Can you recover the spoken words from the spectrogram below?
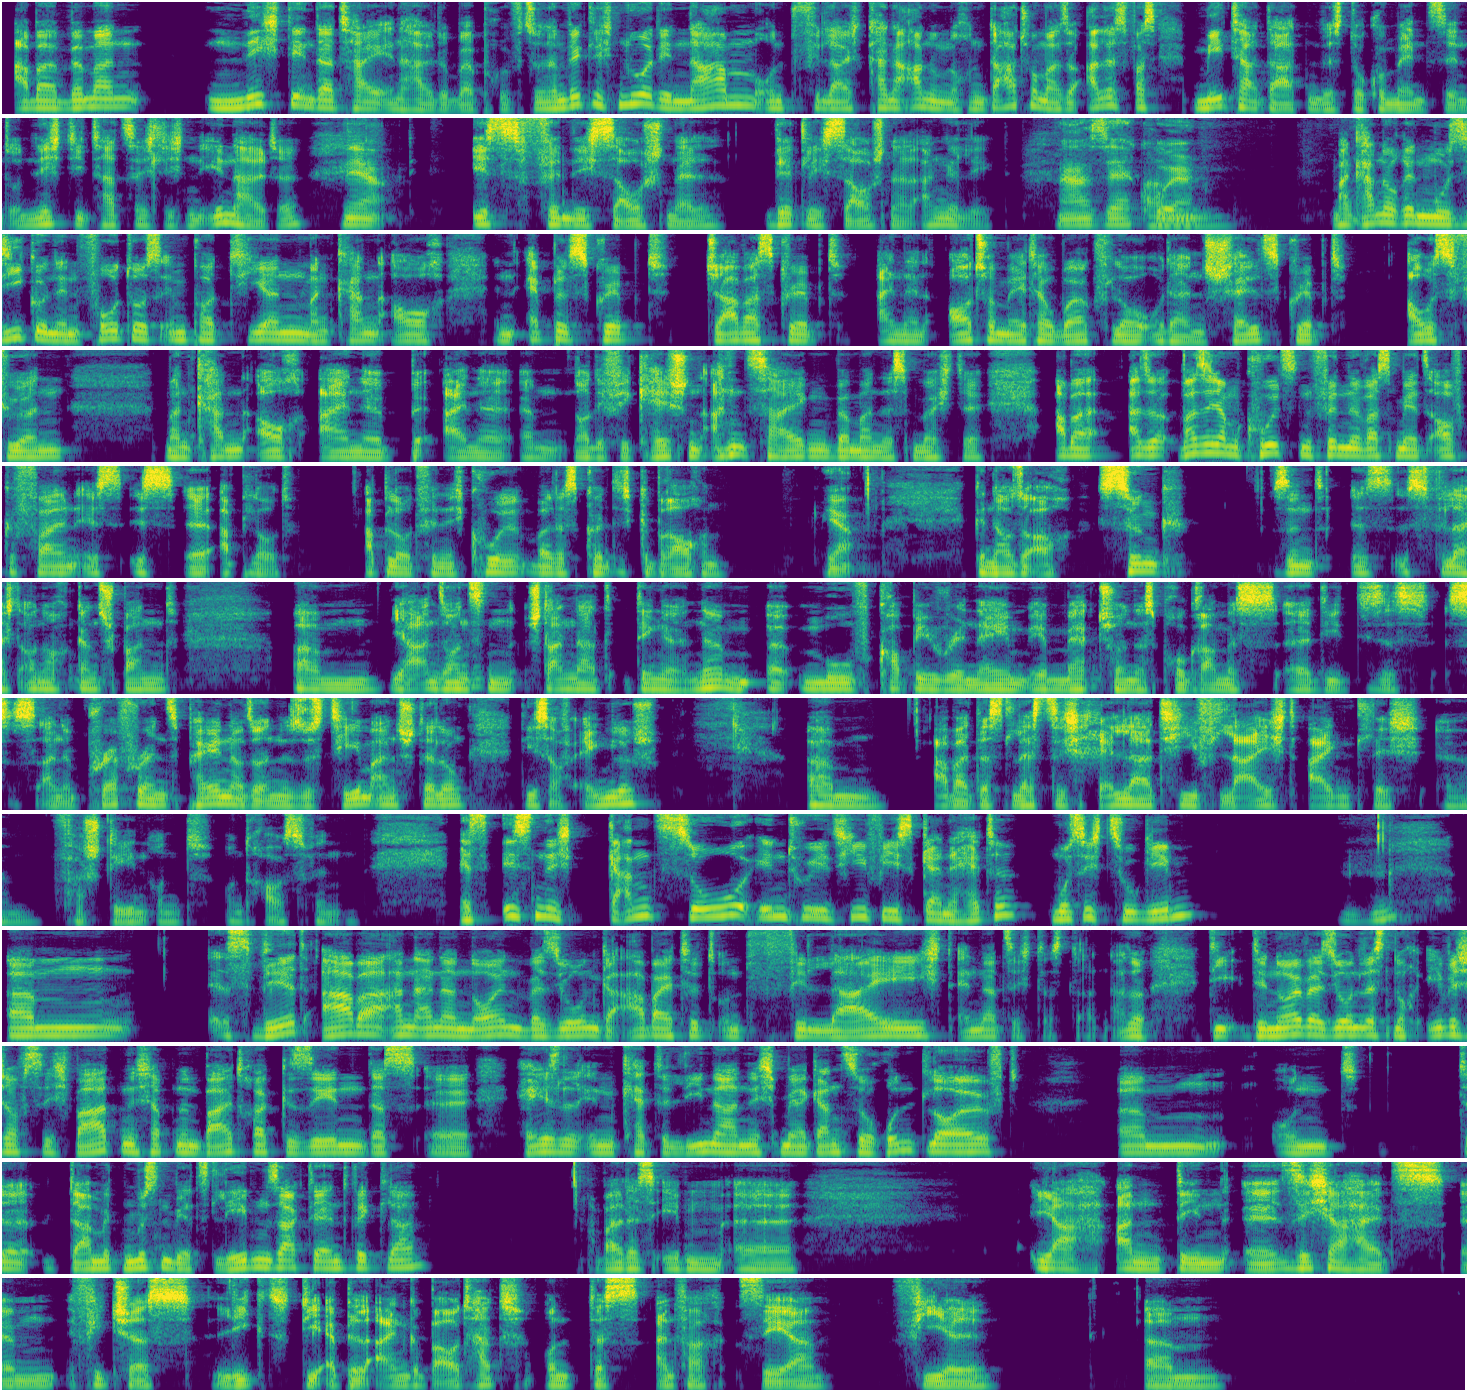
Aber wenn man nicht den Dateiinhalt überprüft, sondern wirklich nur den Namen und vielleicht, keine Ahnung, noch ein Datum, also alles, was Metadaten des Dokuments sind und nicht die tatsächlichen Inhalte, ja. ist, finde ich, sauschnell. wirklich sauschnell angelegt. Ja, sehr cool. Ähm, man kann auch in Musik und in Fotos importieren. Man kann auch ein Apple-Script, JavaScript, einen Automator-Workflow oder ein Shell-Script ausführen. Man kann auch eine, eine ähm, Notification anzeigen, wenn man es möchte. Aber also, was ich am coolsten finde, was mir jetzt aufgefallen ist, ist äh, Upload. Upload finde ich cool, weil das könnte ich gebrauchen. Ja. Genauso auch Sync sind, ist, ist vielleicht auch noch ganz spannend. Ähm, ja, ansonsten Standard-Dinge, ne? Äh, Move, Copy, Rename, ihr merkt schon, das Programm ist äh, die, dieses, es ist eine Preference Pane, also eine Systemeinstellung, die ist auf Englisch. Ähm, aber das lässt sich relativ leicht eigentlich ähm, verstehen und, und rausfinden. Es ist nicht ganz so intuitiv, wie ich es gerne hätte, muss ich zugeben. Mhm. Ähm, es wird aber an einer neuen Version gearbeitet und vielleicht ändert sich das dann. Also die, die neue Version lässt noch ewig auf sich warten. Ich habe einen Beitrag gesehen, dass äh, Hazel in Catalina nicht mehr ganz so rund läuft. Ähm, und damit müssen wir jetzt leben, sagt der Entwickler, weil das eben äh, ja, an den äh, Sicherheitsfeatures ähm, liegt, die Apple eingebaut hat und das einfach sehr viel ähm,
